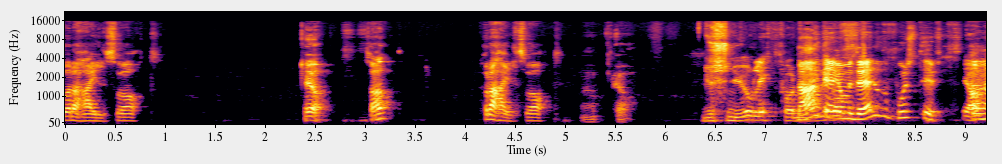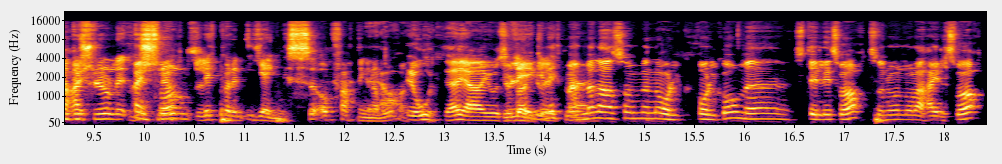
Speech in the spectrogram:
Da er det heilsvart. Ja. Sant? Da er det heilsvart. Du snur litt på den. Nei, det, ja, men det er noe positivt. Ja, men du snur litt, du snur litt på den gjengse oppfatningen av Ja, jo, det gjør jeg jo Du leker litt med- Men, men altså, men Ål- Ålgård med stille i svart, så når det er heilsvart,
